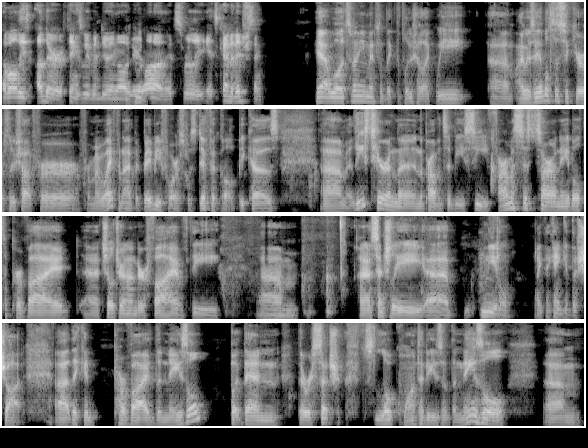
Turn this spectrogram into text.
of all these other things we've been doing all year long. It's really, it's kind of interesting. Yeah. Well, it's funny you mentioned like the flu shot. Like we, um, I was able to secure a flu shot for for my wife and I, but baby force was difficult because, um, at least here in the in the province of BC, pharmacists are unable to provide uh, children under five the um, uh, essentially uh, needle. Like they can't get the shot. Uh, they can provide the nasal, but then there were such low quantities of the nasal um,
